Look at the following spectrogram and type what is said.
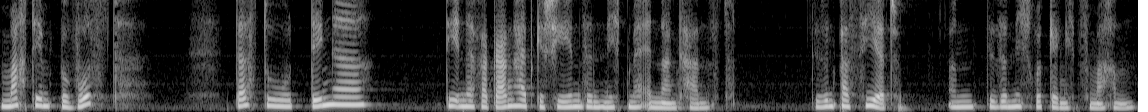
Mach dir bewusst, dass du Dinge, die in der Vergangenheit geschehen sind, nicht mehr ändern kannst. Sie sind passiert und die sind nicht rückgängig zu machen.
